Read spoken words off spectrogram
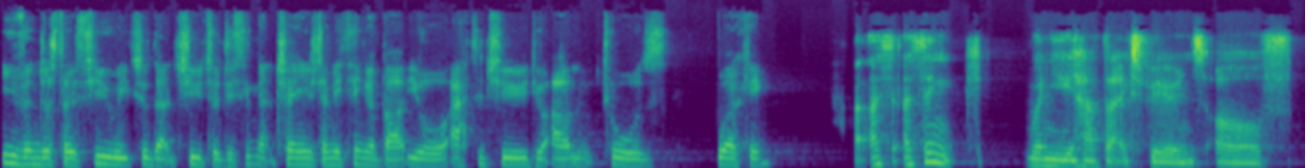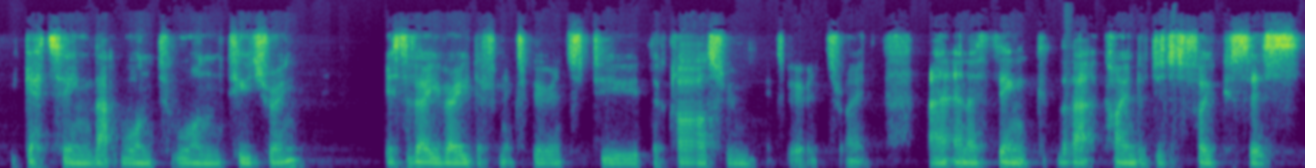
even just those few weeks with that tutor, do you think that changed anything about your attitude, your outlook towards working? I, th- I think when you have that experience of getting that one-to-one tutoring, it's a very, very different experience to the classroom experience, right? and I think that kind of just focuses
